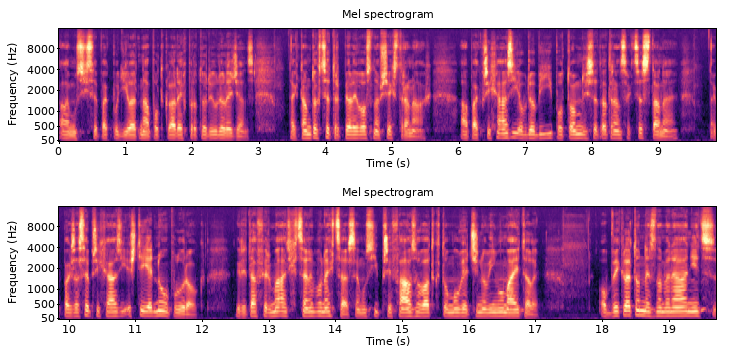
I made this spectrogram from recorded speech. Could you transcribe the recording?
ale musí se pak podílet na podkladech pro to due diligence tak tam to chce trpělivost na všech stranách. A pak přichází období potom, když se ta transakce stane, tak pak zase přichází ještě jednou půl rok, kdy ta firma, ať chce nebo nechce, se musí přifázovat k tomu většinovému majiteli. Obvykle to neznamená nic eh,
